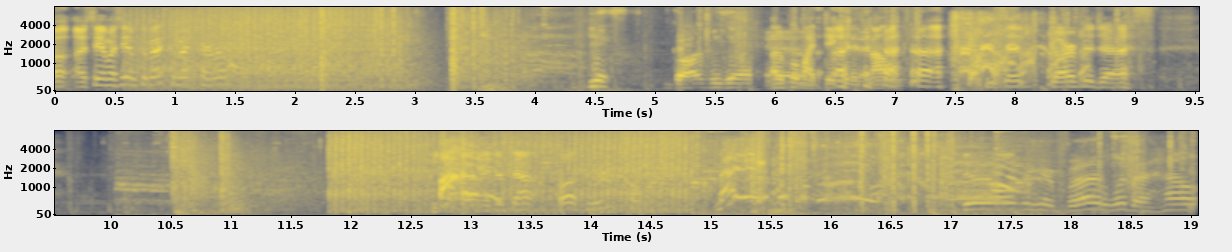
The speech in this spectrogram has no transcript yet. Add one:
Oh, I see him. I see him. Come back. Come back. Turn around. Yes. Garbage ass. I had to put my dick in his mouth. he said garbage ass. He jumped out. He jumped out. Fuck. where the fuck- Get over here, bro. What the hell?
